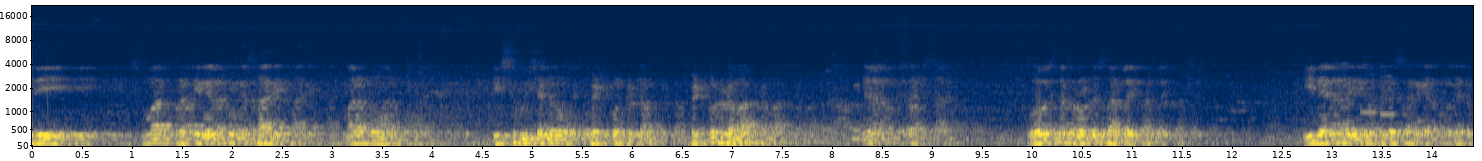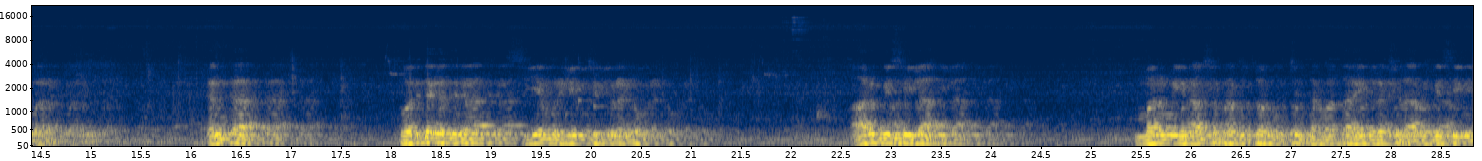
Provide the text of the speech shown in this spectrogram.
ఇది సుమారు ప్రతి నెలకు ఒకసారి మనము డిస్ట్రిబ్యూషన్ పెట్టుకుంటున్నాం. పెట్టుకుంటున్నామా? నెలకు ఒకసారి. రెండు సార్లు అవుతారు ఈ నెల ఇది ఒకటోసారి కదా మొదటి వారం. కనుక త్వరితగతిన సీఎం రిలీఫ్ చెక్కులను ఆరోగ్యశీల మనం ఈ రాష్ట్ర ప్రభుత్వం వచ్చిన తర్వాత ఐదు లక్షల ఆరోగ్యశ్రీని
